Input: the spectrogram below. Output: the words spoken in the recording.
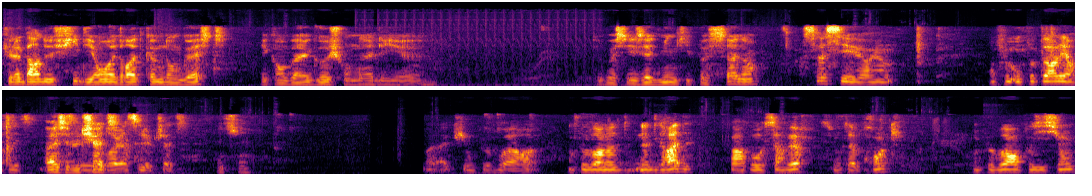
que la barre de feed est en haut à droite comme dans Ghost, et qu'en bas à gauche on a les... Euh... C'est quoi, c'est les admins qui postent ça, non? Ça, c'est euh, rien. On peut, on peut parler en fait. Ah, c'est le chat. Voilà, c'est le chat. Ok. Voilà, et puis on peut voir, on peut voir notre, notre grade par rapport au serveur, si on tape rank. On peut voir en position.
